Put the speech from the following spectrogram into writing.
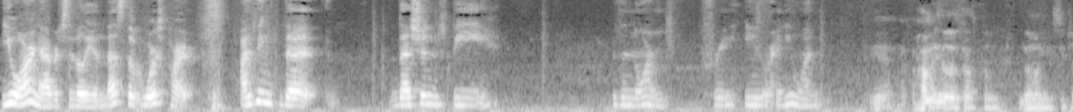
You are an average civilian. That's the worst part. Yeah. I think that that shouldn't be the norm for you or anyone. Yeah, how many other cops pull a gun on you, CJ?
